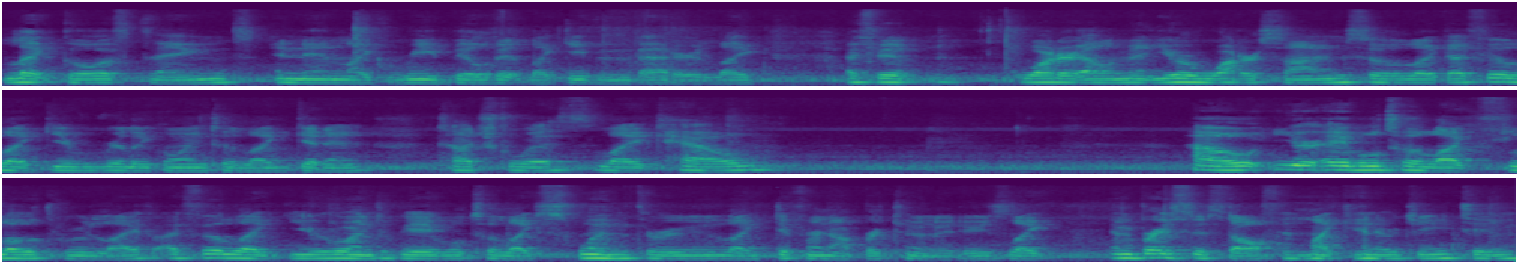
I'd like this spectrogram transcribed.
let go of things and then like rebuild it like even better like I feel water element you're a water sign so like I feel like you're really going to like get in touch with like how how you're able to like flow through life. I feel like you're going to be able to like swim through like different opportunities. Like embrace this dolphin like energy too.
